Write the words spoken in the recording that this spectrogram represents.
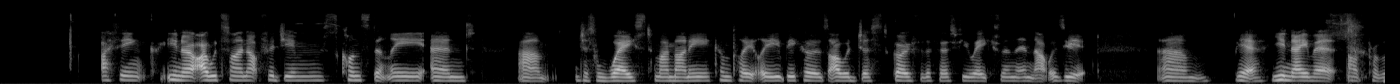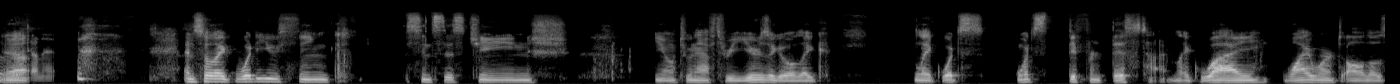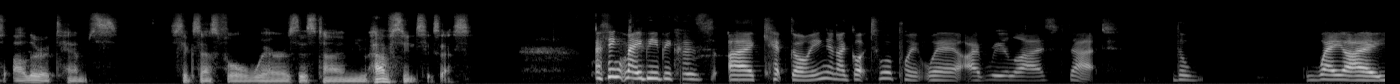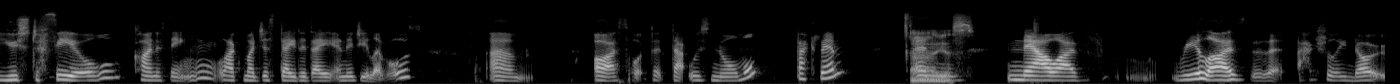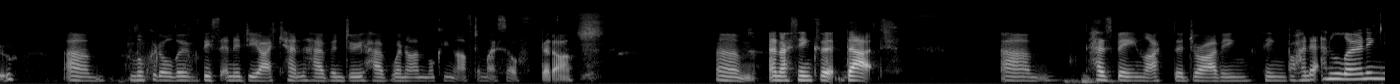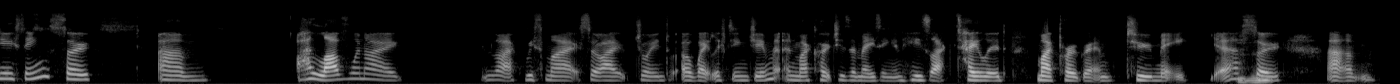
I think you know I would sign up for gyms constantly and um, just waste my money completely because I would just go for the first few weeks and then that was it. Um, yeah, you name it, I've probably Yeah. done it. And so, like, what do you think since this change, you know, two and a half, three years ago? Like, like what's what's different this time? Like, why why weren't all those other attempts successful, whereas this time you have seen success? I think maybe because I kept going and I got to a point where I realized that the way I used to feel, kind of thing, like my just day to day energy levels, um, I thought that that was normal back then. Ah, And- yes. Now I've realized that actually, no. Um, look at all of this energy I can have and do have when I'm looking after myself better. Um, and I think that that um, has been like the driving thing behind it and learning new things. So um, I love when I like with my so I joined a weightlifting gym and my coach is amazing and he's like tailored my program to me. Yeah. Mhm. So um,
